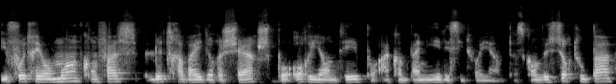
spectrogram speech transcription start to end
Il faudrait au moins qu'on fasse le travail de recherche pour orienter, pour accompagner les citoyens. Parce qu'on veut surtout pas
